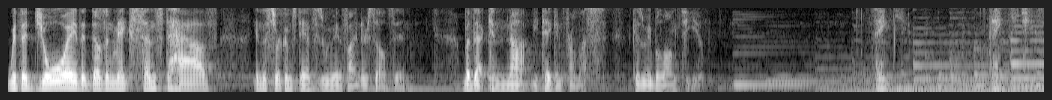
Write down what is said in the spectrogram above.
with a joy that doesn't make sense to have in the circumstances we may find ourselves in, but that cannot be taken from us because we belong to you. Thank you. Thank you, Jesus.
